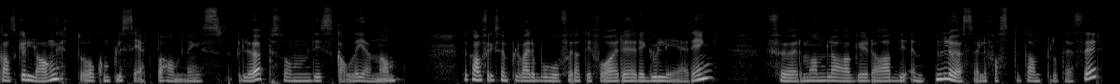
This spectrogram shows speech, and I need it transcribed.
ganske langt og komplisert behandlingsløp som de skal igjennom. Det kan f.eks. være behov for at de får regulering før man lager da enten løse eller faste tannproteser.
